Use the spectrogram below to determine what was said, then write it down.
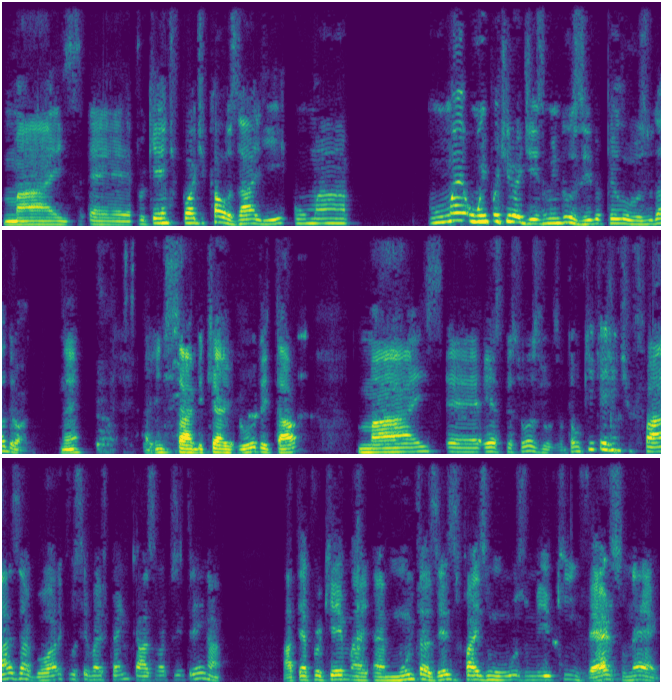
Mas é, porque a gente pode causar ali uma, uma, um hipotireoidismo induzido pelo uso da droga, né? A gente sabe que ajuda e tal, mas é, as pessoas usam. Então, o que, que a gente faz agora que você vai ficar em casa, vai conseguir treinar? Até porque é, muitas vezes faz um uso meio que inverso, né?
